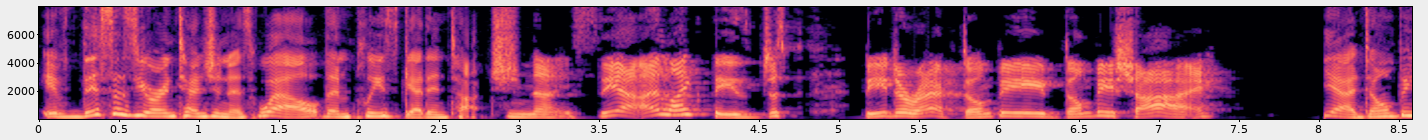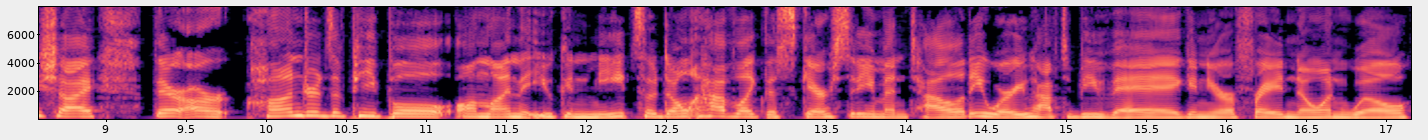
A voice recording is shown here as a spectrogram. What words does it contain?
If this is your intention as well, then please get in touch. Nice. Yeah, I like these. Just be direct. Don't be don't be shy. Yeah, don't be shy. There are hundreds of people online that you can meet. So don't have like the scarcity mentality where you have to be vague and you're afraid no one will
